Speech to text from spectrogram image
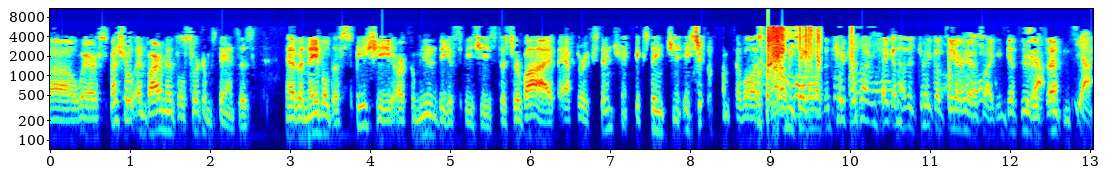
uh, where special environmental circumstances have enabled a species or community of species to survive after extinction. Extinction. Well, let me take another drink. Let me take another drink of beer here so I can get through yeah. the sentence. Yeah,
